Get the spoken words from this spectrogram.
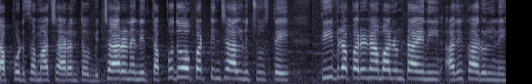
తప్పుడు సమాచారంతో విచారణని తప్పుదో పట్టించాలని చూస్తే తీవ్ర పరిణామాలుంటాయని అధికారుల్ని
